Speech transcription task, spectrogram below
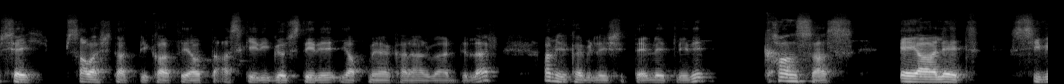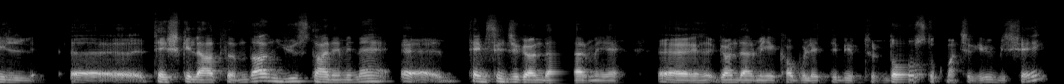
şey savaş tatbikatı yahut da askeri gösteri yapmaya karar verdiler. Amerika Birleşik Devletleri Kansas eyalet sivil e, teşkilatından 100 tanemine e, temsilci göndermeye e, göndermeyi kabul etti bir tür dostluk maçı gibi bir şey.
